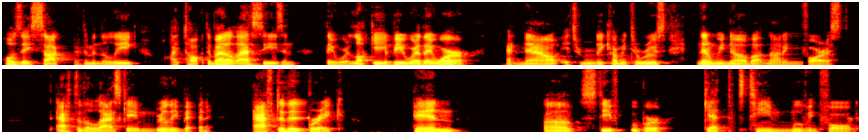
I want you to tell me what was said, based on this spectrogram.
Jose kept them in the league. I talked about it last season. They were lucky to be where they were, and now it's really coming to roost. And then we know about Nottingham Forest. After the last game, really bad. After the break, can uh, Steve Cooper get this team moving forward?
